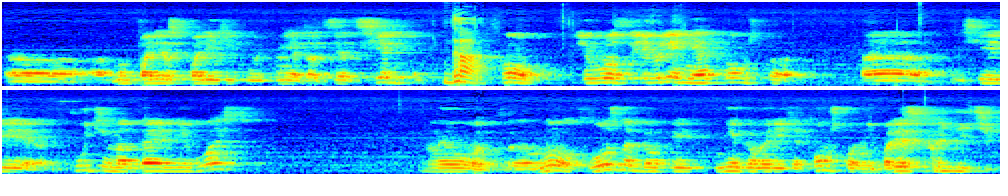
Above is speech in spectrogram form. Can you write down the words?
а, ну, полез в политику нет ответ Сергей. Да. Ну, его заявление о том, что а, серии Путина дай мне власть, ну, вот, ну, сложно говорить, не говорить о том, что он не полез в политику.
